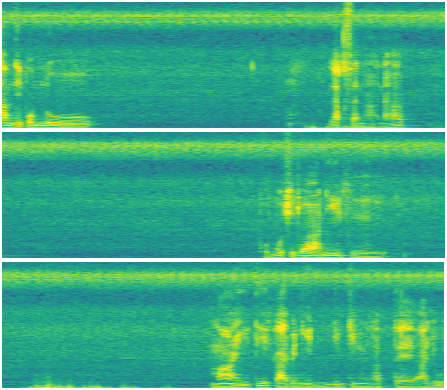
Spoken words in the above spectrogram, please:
ตามที่ผมดูลักษณะนะครับ ผมก็คิดว่านี่คือ ไม้ที่กลายเป็นหินจริง ๆ นะครับ แต่อายุ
